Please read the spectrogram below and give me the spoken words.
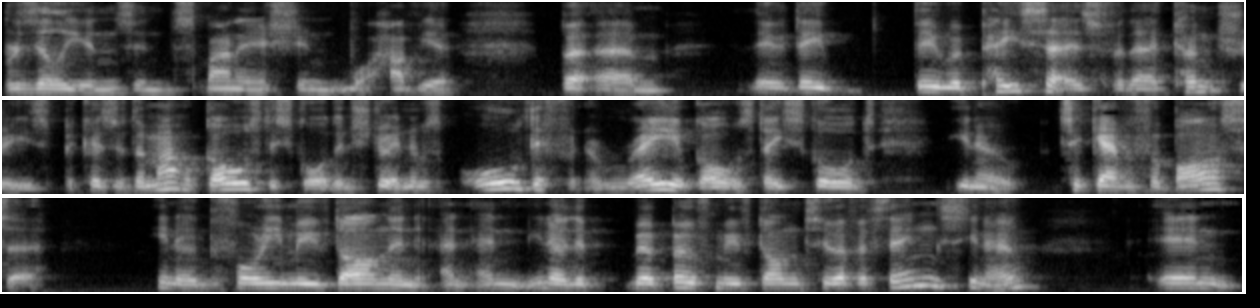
Brazilians and Spanish and what have you. But um, they they they were pace setters for their countries because of the amount of goals they scored in straight. And there was all different array of goals they scored, you know, together for Barca. You know, before he moved on, and and and you know they both moved on to other things. You know, and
